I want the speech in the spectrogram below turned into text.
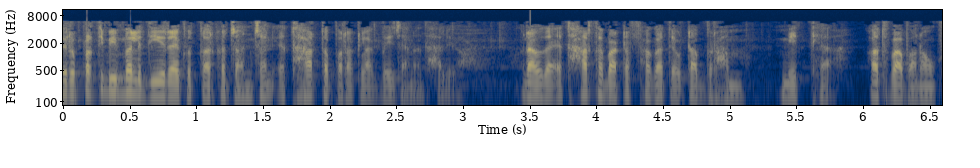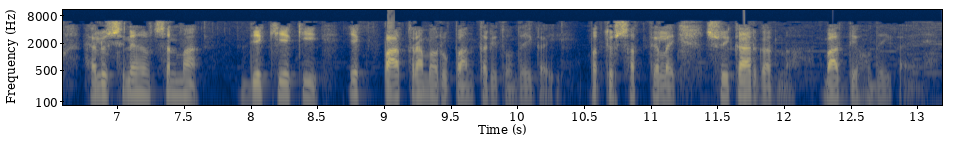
मेरो प्रतिबिम्बले दिइरहेको तर्क झन्झन यथार्थपरक लाग्दै जान थाल्यो। राउदा यथार्थबाट फगत एउटा भ्रम मिथ्या अथवा भनौँ हेलुसिनेसनमा देखिएकी एक पात्रामा रूपान्तरित हुँदै गई म त्यो सत्यलाई स्वीकार गर्न बाध्य हुँदै गएँ।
